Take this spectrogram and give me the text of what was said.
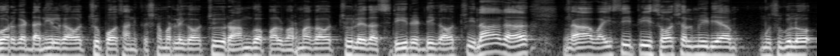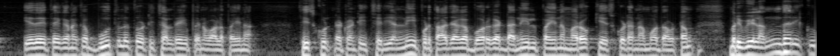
బోరగడ్డ అనిల్ కావచ్చు పోసాని కృష్ణమురళి కావచ్చు రామ్ గోపాల్ వర్మ కావచ్చు లేదా శ్రీరెడ్డి కావచ్చు ఇలాగా ఆ వైసీపీ సోషల్ మీడియా ముసుగులో ఏదైతే కనుక బూతులతోటి చెలరైపోయిన వాళ్ళపైన తీసుకుంటున్నటువంటి చర్యల్ని ఇప్పుడు తాజాగా బోరగడ్డ అనిల్ పైన మరో కేసు కూడా నమోదు మరి వీళ్ళందరికీ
